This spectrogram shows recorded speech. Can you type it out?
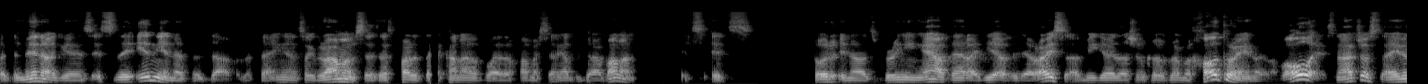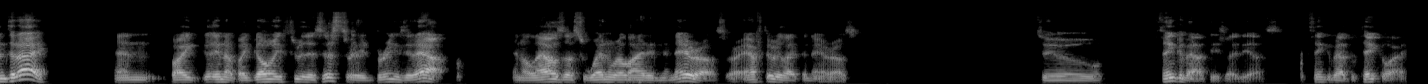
But the minhag is it's the Indian of the of the thing, and it's like the Rambam says that's part of the kind of why the is setting up the d'Rabbanan. It's it's you know it's bringing out that idea of the d'Oraisa of always, not just even today. And by you know by going through this history, it brings it out and allows us when we're lighting the Neros or after we light the Neros to think about these ideas, think about the takeaway.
